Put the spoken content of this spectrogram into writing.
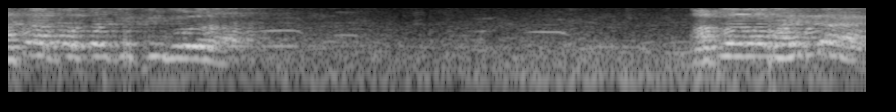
अशा पद्धतीची मुलं. आपल्याला माहीत आहे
